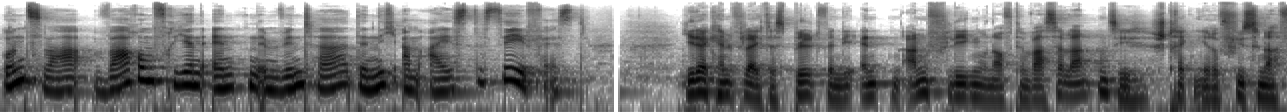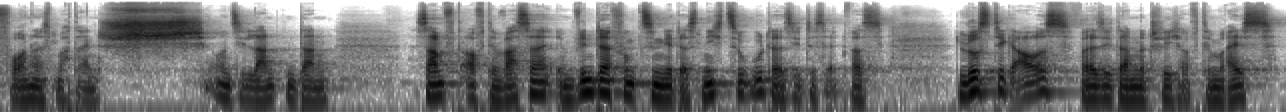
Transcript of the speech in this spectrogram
und zwar, warum frieren Enten im Winter denn nicht am Eis des See fest? Jeder kennt vielleicht das Bild, wenn die Enten anfliegen und auf dem Wasser landen. Sie strecken ihre Füße nach vorne, es macht ein Sch und sie landen dann sanft auf dem Wasser. Im Winter funktioniert das nicht so gut, da sieht es etwas lustig aus, weil sie dann natürlich auf dem Eis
